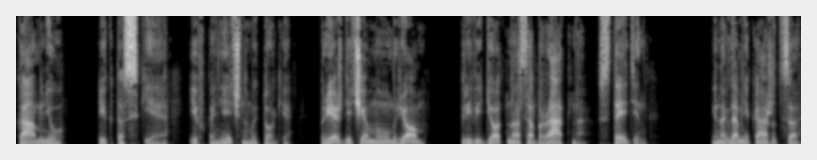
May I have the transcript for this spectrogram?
камню, и к тоске, и в конечном итоге, прежде чем мы умрем, приведет нас обратно в стединг. Иногда мне кажется,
